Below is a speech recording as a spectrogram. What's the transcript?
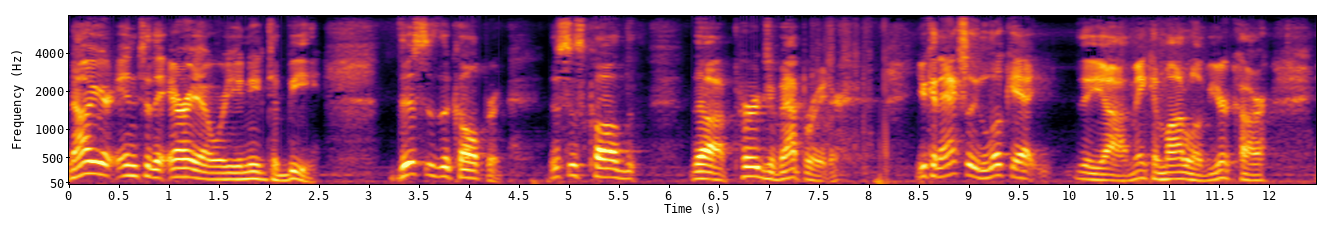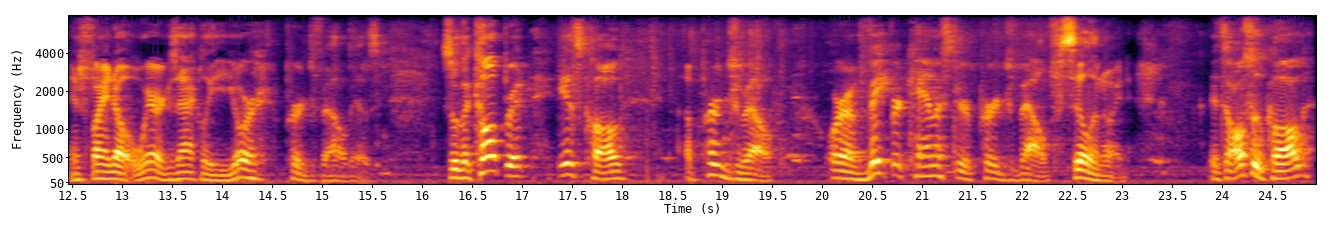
Now you're into the area where you need to be. This is the culprit. This is called the purge evaporator. You can actually look at the uh, make and model of your car and find out where exactly your purge valve is. So the culprit is called a purge valve or a vapor canister purge valve solenoid. It's also called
